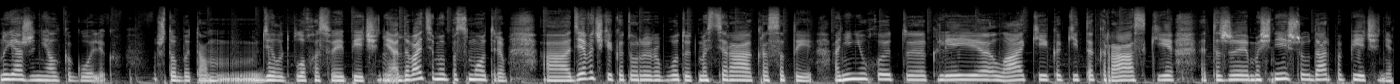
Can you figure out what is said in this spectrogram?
ну я же не алкоголик чтобы там делать плохо своей печени. А давайте мы посмотрим. А, девочки, которые работают, мастера красоты, они нюхают э, клеи, лаки, какие-то краски. Это же мощнейший удар по печени.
